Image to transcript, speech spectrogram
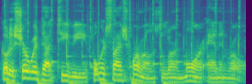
Go to sherwood.tv forward slash hormones to learn more and enroll.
